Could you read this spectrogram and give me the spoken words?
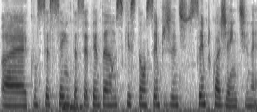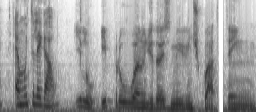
É, com 60, 70 uhum. anos que estão sempre, gente, sempre com a gente, né? É muito legal. E Lu, e para o ano de 2024 tem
